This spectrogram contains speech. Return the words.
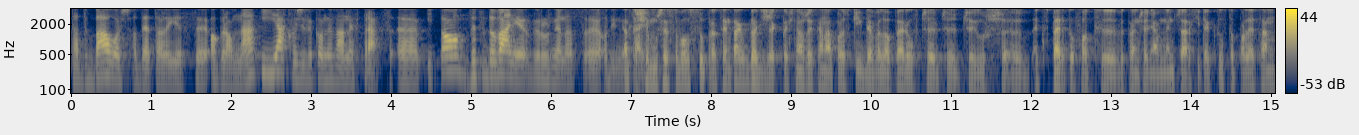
Ta dbałość o detal jest e, ogromna i jakość wykonywanych prac. I to zdecydowanie wyróżnia nas od innych A to krajów. się muszę z Tobą w 100% zgodzić. Jak ktoś narzeka na polskich deweloperów, czy, czy, czy już ekspertów od wykończenia wnętrza, architektów, to polecam,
